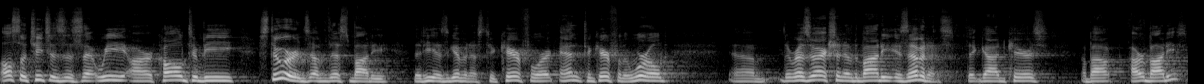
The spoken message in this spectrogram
also teaches us that we are called to be stewards of this body that He has given us, to care for it and to care for the world. Um, the resurrection of the body is evidence that God cares about our bodies,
